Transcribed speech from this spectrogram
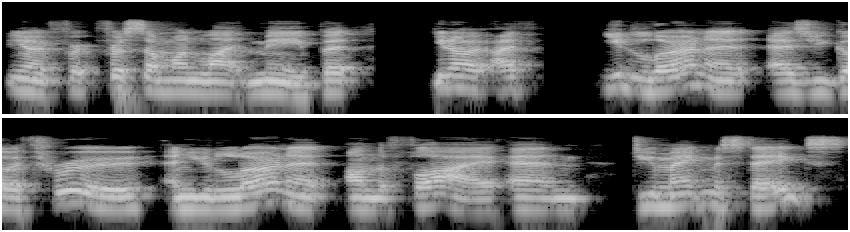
you know, for, for someone like me. But, you know, I you learn it as you go through and you learn it on the fly. And do you make mistakes?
